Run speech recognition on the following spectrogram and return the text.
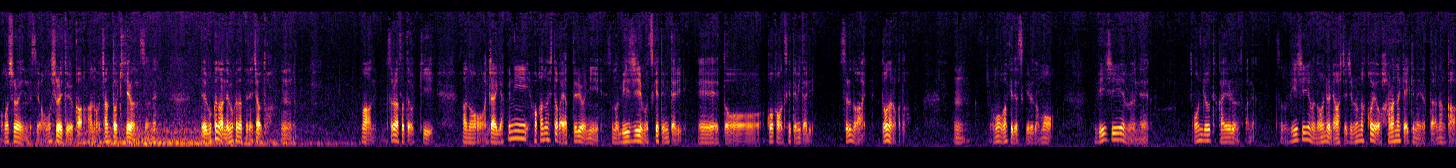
面白いんですよ。面白いというか、あの、ちゃんと聞けるんですよね。で、僕のは眠くなって寝ちゃうと。うん。まあ、それはさておき、あの、じゃあ逆に他の人がやってるように、その BGM をつけてみたり、えっ、と、効果をつけてみたりするのはどうなのかと。うん。思うわけですけれども、BGM ね、音量って変えれるんですかね。その BGM の音量に合わせて自分が声を張らなきゃいけないんだったらなんか、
